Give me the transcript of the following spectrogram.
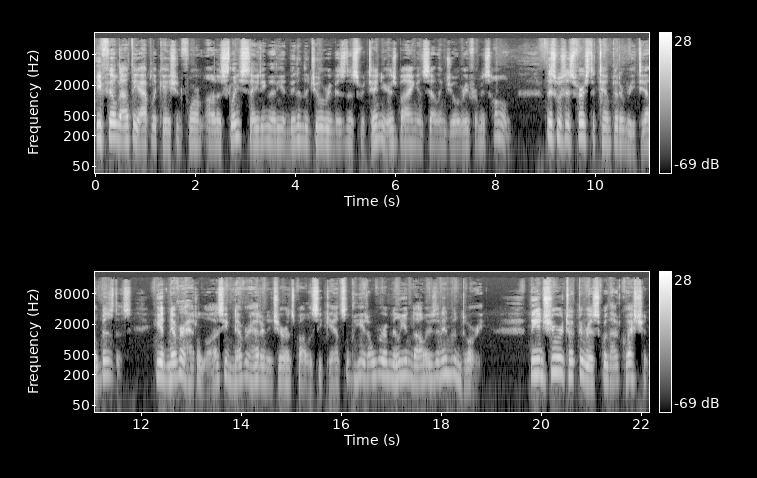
He filled out the application form honestly, stating that he had been in the jewelry business for 10 years, buying and selling jewelry from his home. This was his first attempt at a retail business. He had never had a loss. He'd never had an insurance policy canceled. He had over a million dollars in inventory. The insurer took the risk without question.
